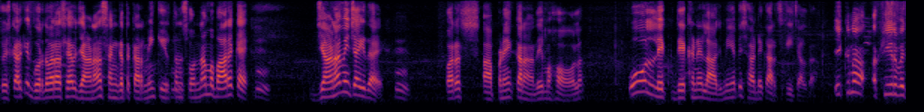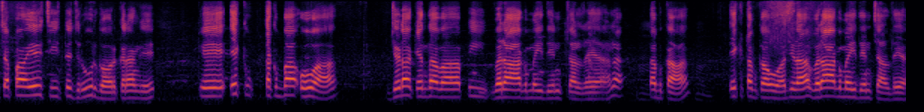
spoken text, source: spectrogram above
ਸੋ ਇਸ ਕਰਕੇ ਗੁਰਦੁਆਰਾ ਸਾਹਿਬ ਜਾਣਾ ਸੰਗਤ ਕਰਨੀ ਕੀਰਤਨ ਸੁਣਨਾ ਮੁਬਾਰਕ ਹੈ। ਜਾਣਾ ਵੀ ਚਾਹੀਦਾ ਹੈ। ਪਰ ਆਪਣੇ ਘਰਾਂ ਦੇ ਮਾਹੌਲ ਉਹ ਲਿਖ- ਦੇਖਣੇ ਲਾਜ਼ਮੀ ਹੈ ਵੀ ਸਾਡੇ ਘਰ 'ਚ ਕੀ ਚੱਲਦਾ। ਇੱਕ ਨਾ ਅਖੀਰ ਵਿੱਚ ਆਪਾਂ ਇਹ ਚੀਜ਼ ਤੇ ਜ਼ਰੂਰ ਗੌਰ ਕਰਾਂਗੇ ਕਿ ਇੱਕ ਤਕਬਾ ਉਹ ਆ ਜਿਹੜਾ ਕਹਿੰਦਾ ਵਾ ਵੀ ਵਿਰਾਗਮਈ ਦਿਨ ਚੱਲ ਰਿਹਾ ਹੈ ਹਨਾ? ਤਬਕਾ। ਇੱਕ ਤਬਕਾ ਉਹ ਆ ਜਿਹੜਾ ਵਿਰਾਗਮਈ ਦਿਨ ਚੱਲਦੇ ਆ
